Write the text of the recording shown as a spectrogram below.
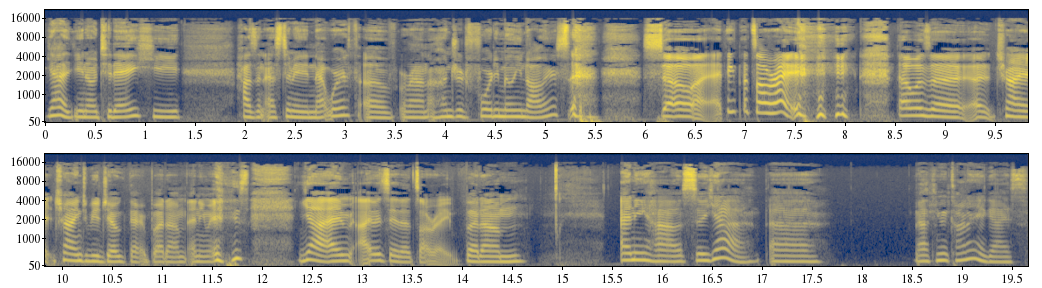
yeah, you know, today he has an estimated net worth of around $140 million. so I think that's all right. that was a, a, try, trying to be a joke there. But, um, anyways, yeah, I, I would say that's all right. But, um, anyhow, so yeah, uh, Matthew McConaughey, guys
